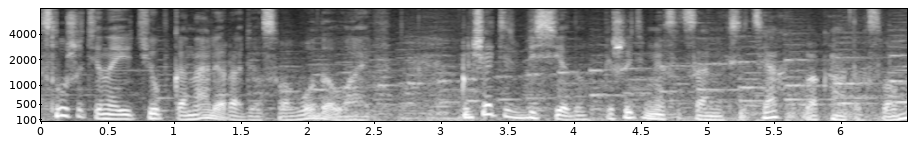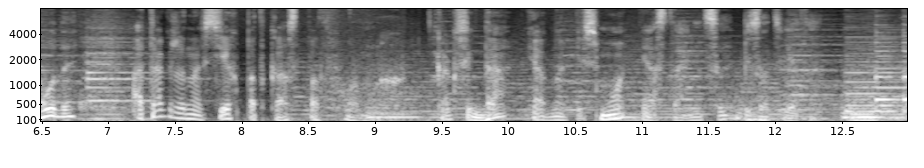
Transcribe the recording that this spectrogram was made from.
Слушайте на YouTube-канале «Радио Свобода Live». Включайтесь в беседу, пишите мне в социальных сетях, в аккаунтах «Свободы», а также на всех подкаст-платформах. Как всегда, ни одно письмо не останется без ответа.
